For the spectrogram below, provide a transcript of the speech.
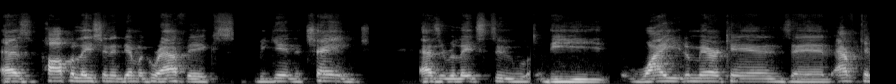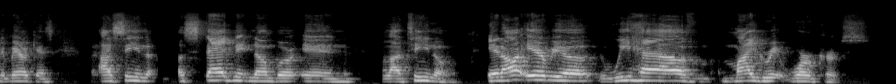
as population and demographics begin to change as it relates to the white Americans and African Americans, I've seen a stagnant number in Latino. In our area, we have migrant workers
